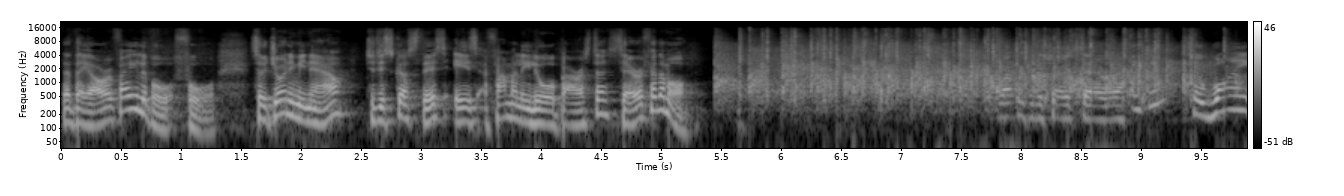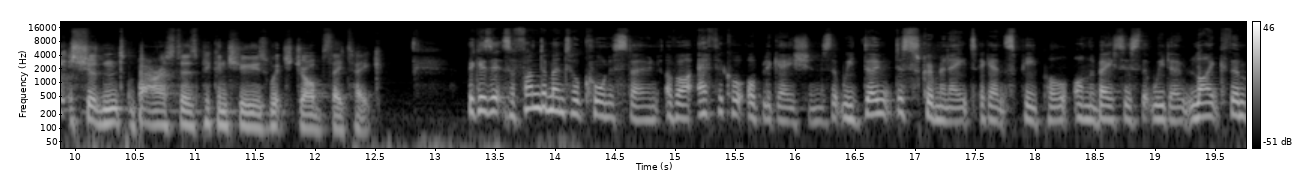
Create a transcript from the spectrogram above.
that they are available for. So, joining me now to discuss this is family law barrister Sarah Phillimore. Welcome to the show, Sarah. Thank you. So, why shouldn't barristers pick and choose which jobs they take? Because it's a fundamental cornerstone of our ethical obligations that we don't discriminate against people on the basis that we don't like them,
